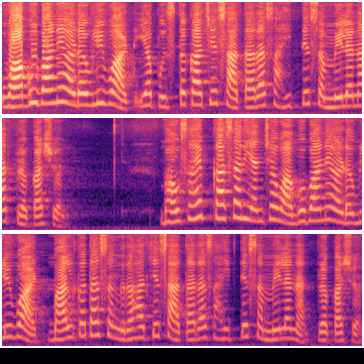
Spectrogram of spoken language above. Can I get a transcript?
वाघोबाने अडवली वाट या पुस्तकाचे सातारा साहित्य संमेलनात प्रकाशन. भाऊसाहेब कासार यांच्या वाघोबाने अडवली वाट बालकथा संग्रहाचे सातारा साहित्य संमेलनात प्रकाशन.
